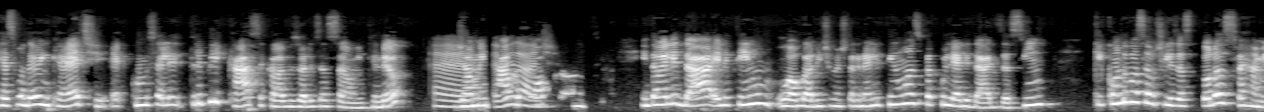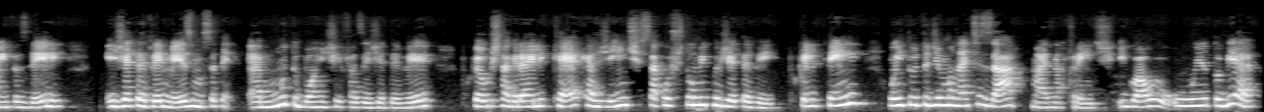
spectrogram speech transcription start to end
respondeu a enquete, é como se ele triplicasse aquela visualização, entendeu? É, Já aumentava é o alcance. Então, ele dá, ele tem um, o algoritmo do Instagram, ele tem umas peculiaridades assim, que quando você utiliza todas as ferramentas dele, IGTV mesmo, você tem, é muito bom a gente fazer IGTV, porque o Instagram, ele quer que a gente se acostume com o IGTV, porque ele tem o intuito de monetizar mais na frente, igual o YouTube é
